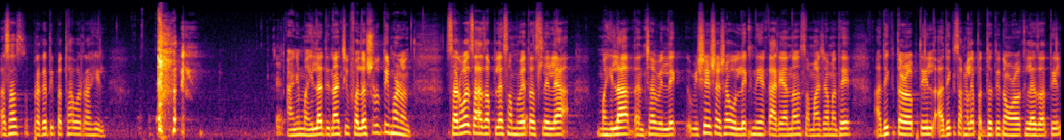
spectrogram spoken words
असाच प्रगतीपथावर राहील. आणि महिला दिनाची फलश्रुती म्हणून सर्वच आज आपल्या समवेत असलेल्या महिला त्यांच्या विलेख विशेष अशा उल्लेखनीय कार्यानं समाजामध्ये अधिक तळपतील अधिक चांगल्या पद्धतीनं ओळखल्या जातील.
